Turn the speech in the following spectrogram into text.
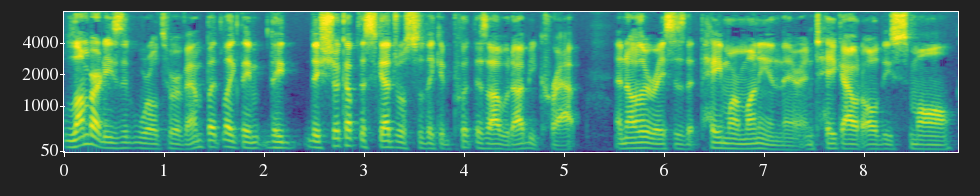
Lombardy's a world tour event, but like they they they shook up the schedule so they could put this Abu Dhabi crap and other races that pay more money in there and take out all these small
